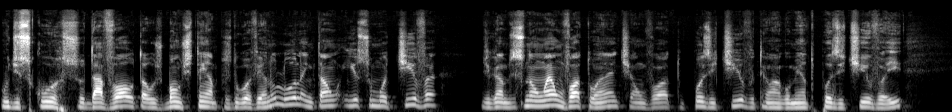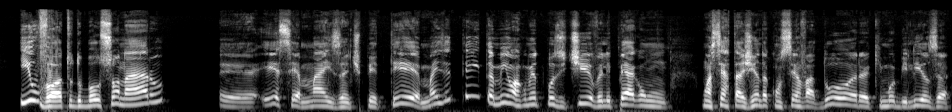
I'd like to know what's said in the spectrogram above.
o discurso da volta aos bons tempos do governo Lula. Então, isso motiva, digamos, isso não é um voto anti, é um voto positivo, tem um argumento positivo aí. E o voto do Bolsonaro, é, esse é mais anti-PT, mas ele tem também um argumento positivo. Ele pega um, uma certa agenda conservadora que mobiliza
